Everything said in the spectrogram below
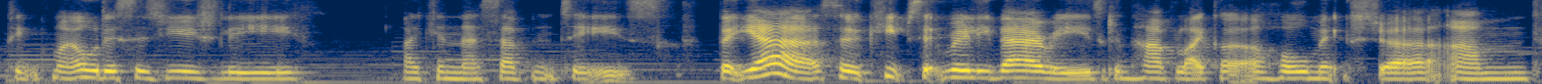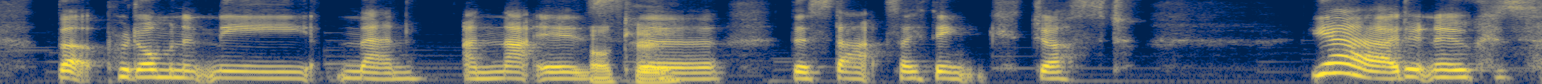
I think my oldest is usually like in their 70s. But yeah, so it keeps it really varied. You can have like a, a whole mixture, um, but predominantly men, and that is okay. the the stats. I think just yeah, I don't know because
